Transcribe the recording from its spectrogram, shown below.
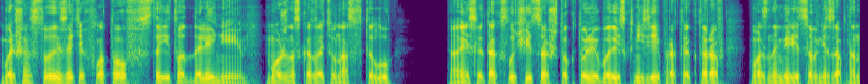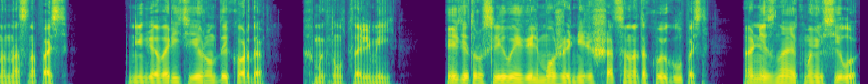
«Большинство из этих флотов стоит в отдалении, можно сказать, у нас в тылу. А если так случится, что кто-либо из князей-протекторов вознамерится внезапно на нас напасть?» «Не говорите ерунды, Корда», — хмыкнул Птолемей. «Эти трусливые вельможи не решатся на такую глупость. Они знают мою силу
